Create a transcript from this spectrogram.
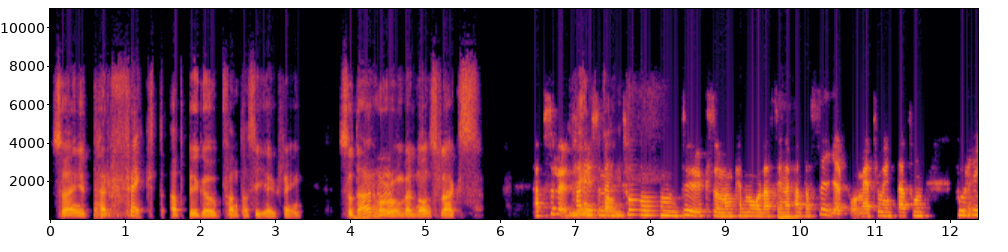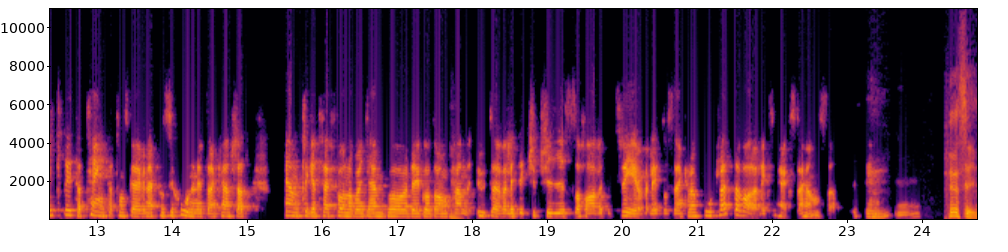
så är han ju perfekt att bygga upp fantasier kring. Så där Mm. har hon väl någon slags... Absolut, han är ju som en tom duk som man kan måla sina fantasier på. Men jag tror inte att hon på riktigt har tänkt att hon ska över den här positionen utan kanske att äntligen träffa någon jämbördig och de kan utöva lite kurtis och ha lite trevligt och sen kan de fortsätta vara liksom högsta hönset sin Mm. Mm. Precis.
